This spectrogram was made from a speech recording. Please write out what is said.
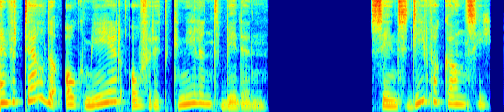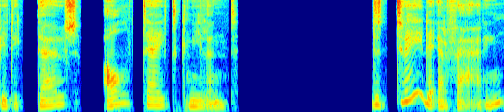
en vertelde ook meer over het knielend bidden. Sinds die vakantie bid ik thuis altijd knielend. De tweede ervaring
